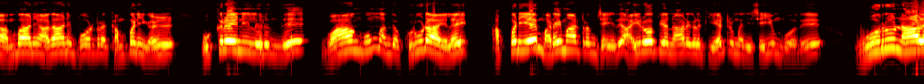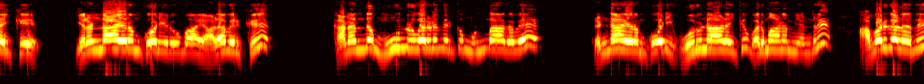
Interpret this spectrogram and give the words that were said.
அம்பானி அதானி போன்ற கம்பெனிகள் உக்ரைனிலிருந்து வாங்கும் அந்த குரூடாயிலை அப்படியே மடைமாற்றம் செய்து ஐரோப்பிய நாடுகளுக்கு ஏற்றுமதி செய்யும்போது ஒரு நாளைக்கு இரண்டாயிரம் கோடி ரூபாய் அளவிற்கு கடந்த மூன்று வருடத்திற்கு முன்பாகவே ரெண்டாயிரம் கோடி ஒரு நாளைக்கு வருமானம் என்று அவர்களது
